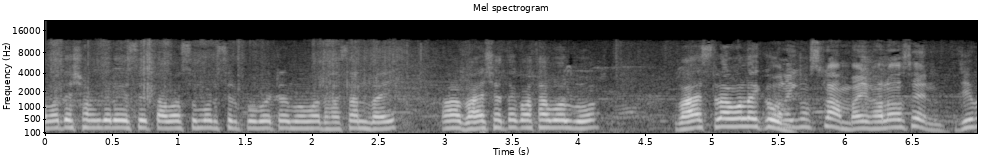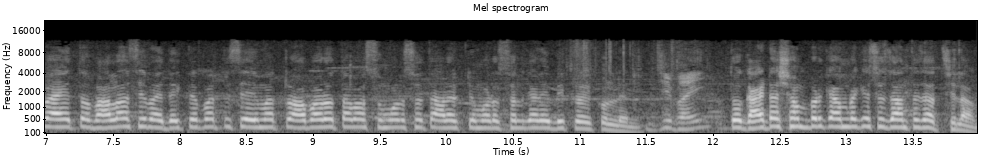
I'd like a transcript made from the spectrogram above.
আমাদের সঙ্গে রয়েছে তাবাসু মোটরসের প্রোভাইডার মোহাম্মদ হাসান ভাই। আমার ভাইয়ের সাথে কথা বলব। ভাই আসসালামু আলাইকুম। ওয়ালাইকুম আসসালাম ভাই ভালো আছেন? জি ভাই তো ভালো আছি ভাই। দেখতে পাচ্ছি এইমাত্র আবারও তাবাসু হতে আরেকটি মোটরসাইকেল গাড়ি বিক্রয় করলেন। জি ভাই। তো গাড়িটা সম্পর্কে আমরা কিছু জানতে চাচ্ছিলাম।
